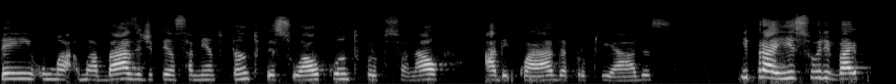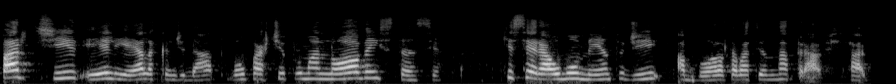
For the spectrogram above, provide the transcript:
tem uma, uma base de pensamento, tanto pessoal quanto profissional, adequada, apropriadas. E para isso ele vai partir, ele e ela, candidato, vão partir para uma nova instância, que será o momento de a bola tá batendo na trave, sabe?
